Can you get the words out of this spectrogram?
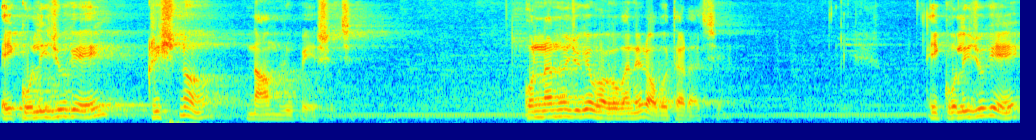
এই কলিযুগে কৃষ্ণ নাম রূপে এসেছে। অন্যান্য যুগে ভগবানের অবতার আছে। এই কলিযুগে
